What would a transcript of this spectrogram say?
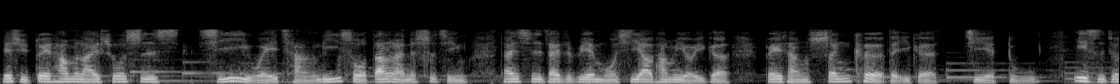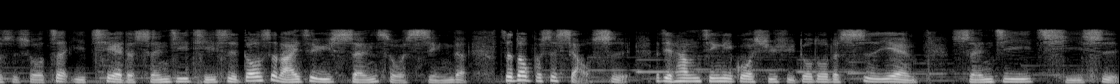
也许对他们来说是习以为常、理所当然的事情，但是在这边摩西要他们有一个。非常深刻的一个解读，意思就是说，这一切的神机骑士都是来自于神所行的，这都不是小事，而且他们经历过许许多多的试验，神机骑士，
